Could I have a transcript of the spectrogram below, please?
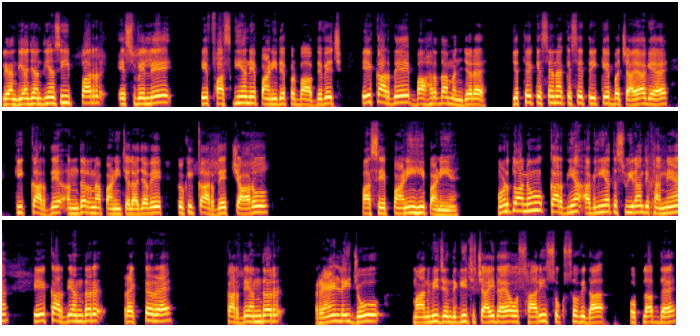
ਲਿਆਂਦੀਆਂ ਜਾਂਦੀਆਂ ਸੀ, ਪਰ ਇਸ ਵੇਲੇ ਇਹ ਫਸ ਗਈਆਂ ਨੇ ਪਾਣੀ ਦੇ ਪ੍ਰਭਾਵ ਦੇ ਵਿੱਚ। ਇਹ ਘਰ ਦੇ ਬਾਹਰ ਦਾ ਮੰਜ਼ਰ ਹੈ, ਜਿੱਥੇ ਕਿਸੇ ਨਾ ਕਿਸੇ ਤਰੀਕੇ ਬਚਾਇਆ ਗਿਆ ਹੈ ਕਿ ਘਰ ਦੇ ਅੰਦਰ ਨਾ ਪਾਣੀ ਚਲਾ ਜਾਵੇ, ਕਿਉਂਕਿ ਘਰ ਦੇ ਚਾਰੋਂ ਪਾਸੇ ਪਾਣੀ ਹੀ ਪਾਣੀ ਹੈ। ਹੁਣ ਤੁਹਾਨੂੰ ਘਰ ਦੀਆਂ ਅਗਲੀਆਂ ਤਸਵੀਰਾਂ ਦਿਖਾਉਂਦੇ ਆ ਇਹ ਘਰ ਦੇ ਅੰਦਰ ਟਰੈਕਟਰ ਹੈ। ਘਰ ਦੇ ਅੰਦਰ ਰਹਿਣ ਲਈ ਜੋ ਮਾਨਵੀ ਜ਼ਿੰਦਗੀ 'ਚ ਚਾਹੀਦਾ ਹੈ, ਉਹ ਸਾਰੀ ਸੁੱਖ ਸੁਵਿਧਾ ਉਪਲਬਧ ਹੈ।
